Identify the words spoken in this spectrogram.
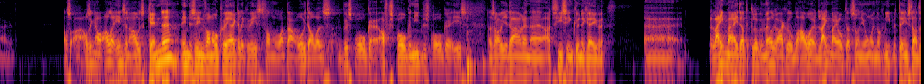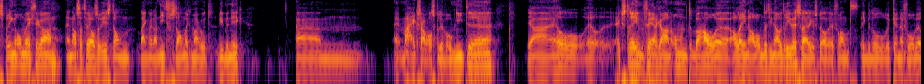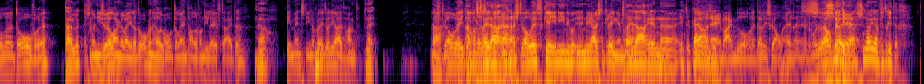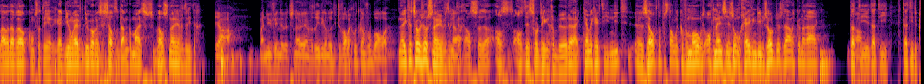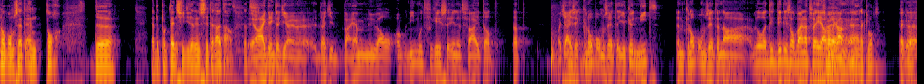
Als, als ik nou alle ins en outs kende, in de zin van ook werkelijk wist van wat daar ooit al eens besproken, afgesproken, niet besproken is, dan zou je daar een eh, advies in kunnen geven. Eh, lijkt mij dat de club hem heel graag wil behouden. Het lijkt mij ook dat zo'n jongen nog niet meteen staat te springen om weg te gaan. En als dat wel zo is, dan lijkt mij dat niet verstandig. Maar goed, wie ben ik? Ehm, en, maar ik zou als club ook niet eh, ja, heel, heel extreem ver gaan om hem te behouden. Alleen al omdat hij nou drie wedstrijden gespeeld heeft. Want ik bedoel, we kennen voorbeelden te over. Hè? Duidelijk. Het is nog niet zo heel lang geleden dat we ook een heel groot talent hadden van die leeftijd. Hè? Ja. Geen mens die nog weet waar die uithangt. Nee. Als je het wel weet, hij dan was eh, twee dagen- als je het wel weet, verkeer je niet in de, in de juiste kringen. Twee Maar, dagen in, eh, in Turkije. ja, nee, maar ik bedoel, dat is wel heel, eh, wordt wel een sneu, beetje. hè? Sneu en verdrietig. Laten we dat wel constateren. Kijk, die jongen heeft natuurlijk ook met zichzelf te danken, maar het is wel sneu en verdrietig. Ja, maar nu vinden we het sneu en verdrietig omdat hij toevallig goed kan voetballen. Nee, ik vind het sowieso sneu en verdrietig Ja. als, eh, als, als dit soort dingen gebeuren. Kennelijk heeft hij niet eh, zelf de verstandelijke vermogens of mensen in zijn omgeving die hem zo dusdanig kunnen raken. Dat, Ja. hij, dat, hij, dat hij de knop omzet en toch de, ja, de potentie die erin zit eruit haalt. Dat, Ja, ik denk dat je, eh, dat je bij hem nu wel ook niet moet vergissen in het feit dat, dat wat jij zegt, knop omzetten. Je kunt niet een knop omzetten naar. ik bedoel, dit, dit is al bijna twee jaar aan de gang. Hè? Ja, dat klopt. Kijk, eh,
